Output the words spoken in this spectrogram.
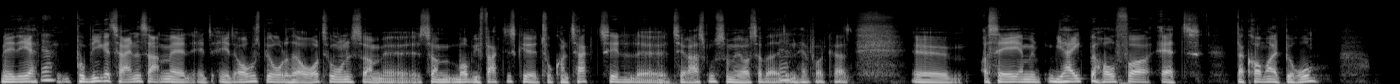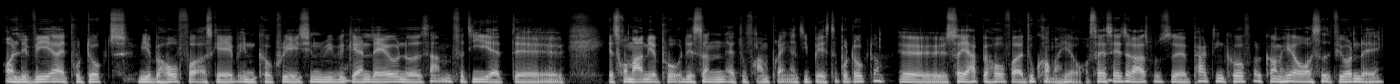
Med, ja, ja, publik er tegnet sammen med et, et Aarhus-bureau, der hedder Overtone, som, øh, som, hvor vi faktisk øh, tog kontakt til, øh, til Rasmus, som jo også har været ja. i den her podcast, øh, og sagde, at vi har ikke behov for, at der kommer et bureau, at levere et produkt. Vi har behov for at skabe en co-creation. Vi vil gerne lave noget sammen, fordi at, øh, jeg tror meget mere på, at det er sådan, at du frembringer de bedste produkter. Øh, så jeg har behov for, at du kommer herover. Så jeg sagde til Rasmus, øh, pak din kuffert, kom herover og sid 14 dage.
